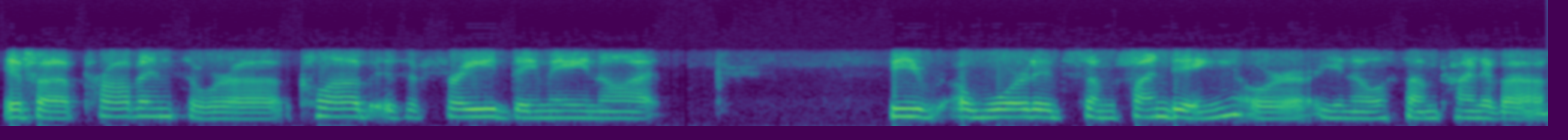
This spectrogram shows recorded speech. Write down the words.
if a province or a club is afraid they may not be awarded some funding or you know some kind of a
